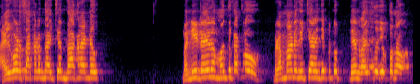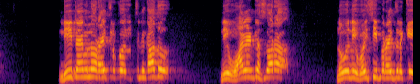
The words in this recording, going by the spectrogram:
అవి కూడా సక్రమంగా ఇచ్చిన దాఖలాండి మరి నీ టైంలో మందు కట్టలు బ్రహ్మాండంగా ఇచ్చానని చెప్పి నేను రైతులు చెప్తున్నావు. నీ టైంలో రైతులకు ఇచ్చింది కాదు. నీ వాలంటీర్స్ ద్వారా నువ్వు నీ వైసీపీ రైతులకి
